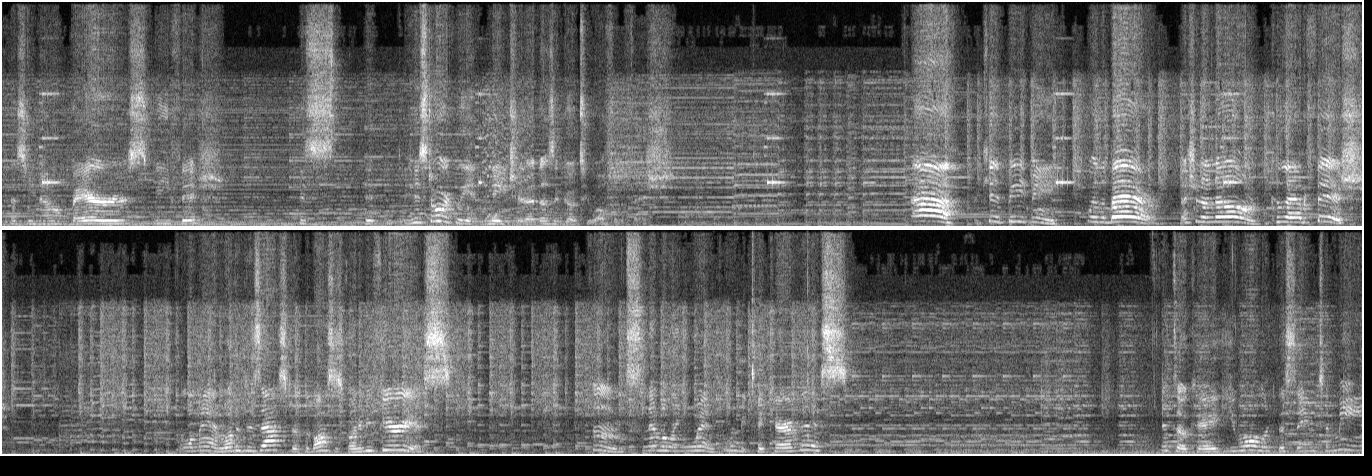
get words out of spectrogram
Because, you know, bears be fish. His, it, historically in nature, that doesn't go too well for the fish. Ah! The kid beat me! With a bear! I should have known! Because I had a fish! Oh man, what a disaster! The boss is going to be furious! Hmm, sniveling wind. Let me take care of this. It's okay, you all look the same to me.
